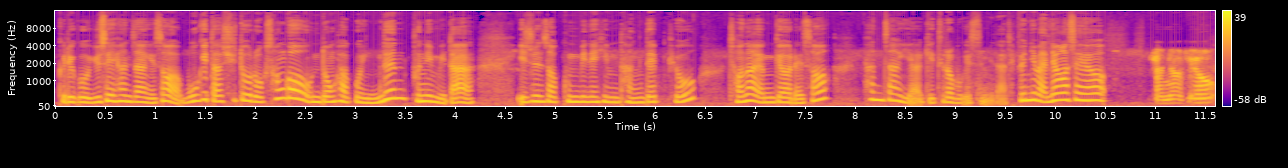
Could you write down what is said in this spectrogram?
그리고 유세 현장에서 목이 다 쉬도록 선거 운동하고 있는 분입니다. 이준석 국민의힘 당 대표 전화 연결해서 현장 이야기 들어보겠습니다. 대표님 안녕하세요. 안녕하세요.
